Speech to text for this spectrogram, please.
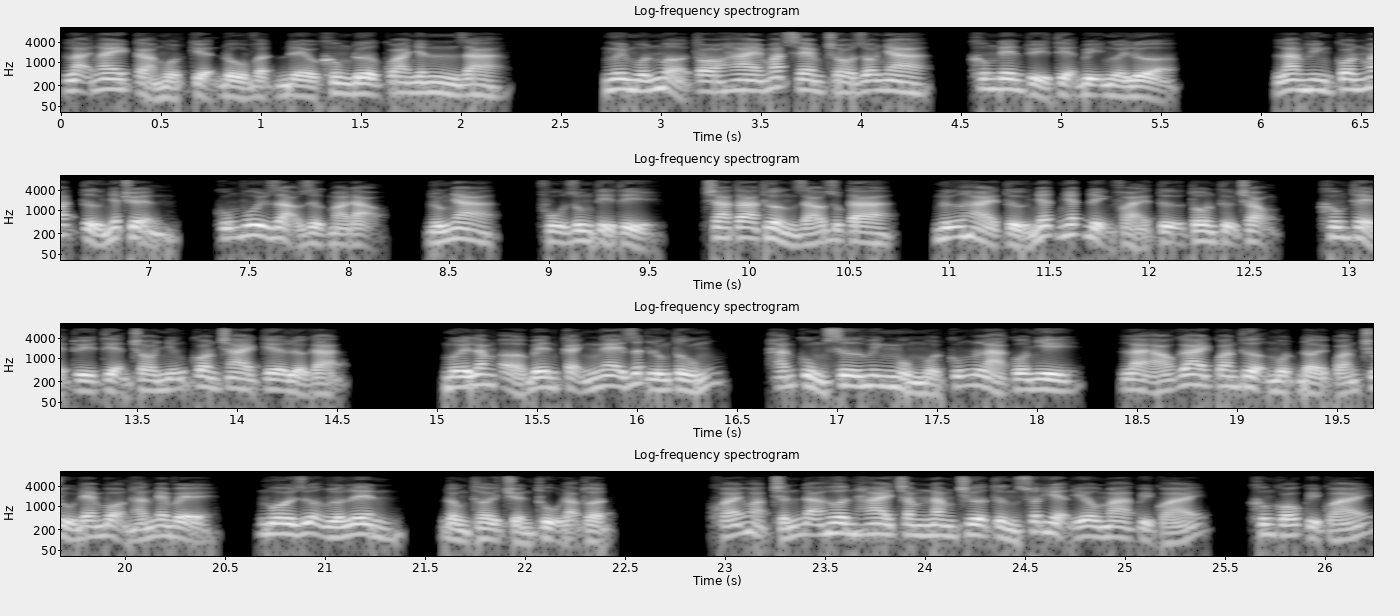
lại ngay cả một kiện đồ vật đều không đưa qua nhân ra. Ngươi muốn mở to hai mắt xem cho rõ nha, không nên tùy tiện bị người lừa. Lam hình con mắt tử nhất chuyển, cũng vui dạo dược mà đạo, đúng nha, phụ dung tỉ tỉ cha ta thường giáo dục ta, nữ hải tử nhất nhất định phải tự tôn tự trọng, không thể tùy tiện cho những con trai kia lừa gạt. Mười lăm ở bên cạnh nghe rất lúng túng, hắn cùng sư huynh mùng một cũng là cô nhi, là áo gai quan thượng một đời quán chủ đem bọn hắn đem về, nuôi dưỡng lớn lên, đồng thời truyền thụ đạo thuật khoái hoạt trấn đã hơn hai trăm năm chưa từng xuất hiện yêu ma quỷ quái, không có quỷ quái,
